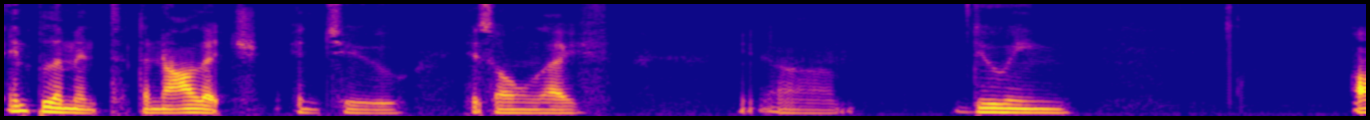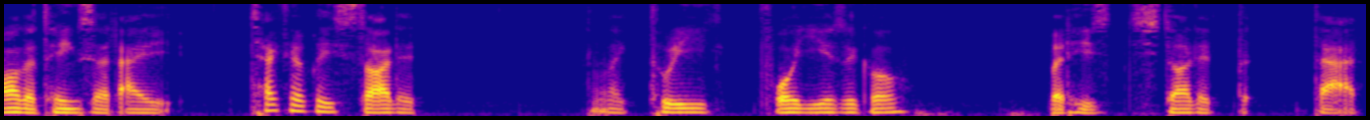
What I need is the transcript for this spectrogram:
implement the knowledge into his own life, um, doing all the things that I technically started like three, four years ago, but he started th- that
